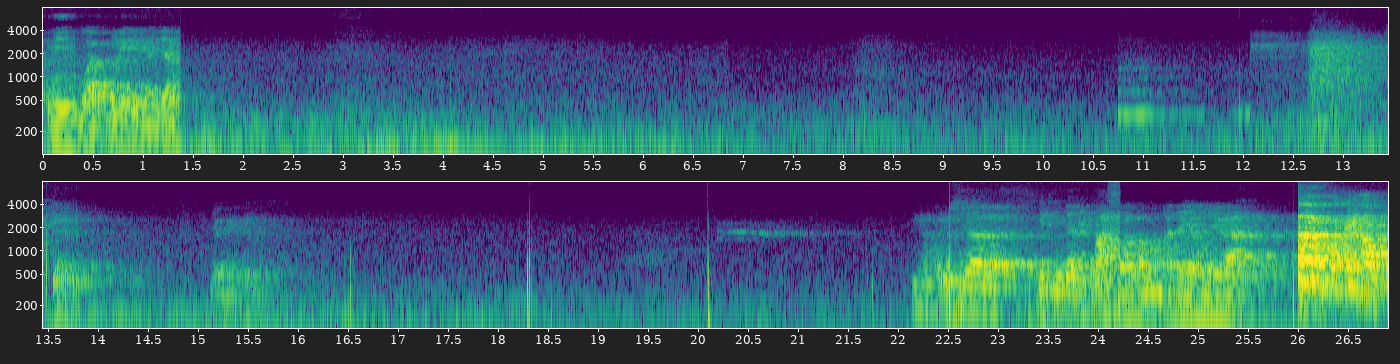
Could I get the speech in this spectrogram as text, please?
Hmm. buat beli ini aja. Ya harusnya itu dari pas malam ada yang lihat. Ah, pakai HP.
